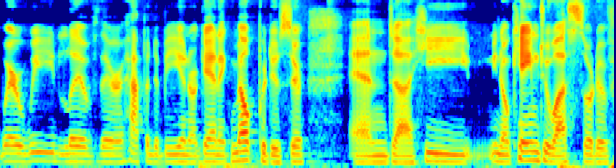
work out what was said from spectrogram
where we live. There happened to be an organic milk producer and uh, he you know came to us sort of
